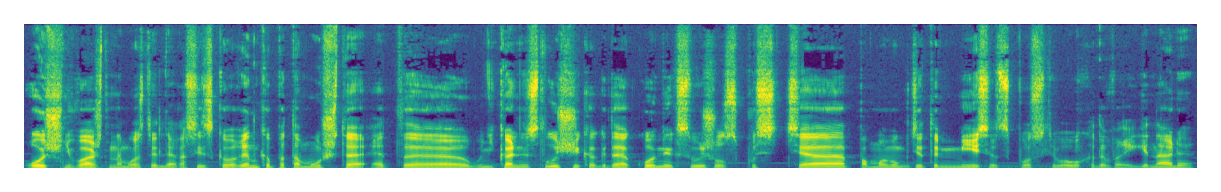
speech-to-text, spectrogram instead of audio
очень важный, на мой взгляд, для российского рынка, потому что это уникальный случай, когда комикс вышел спустя, по-моему, где-то месяц после его выхода в оригинале.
